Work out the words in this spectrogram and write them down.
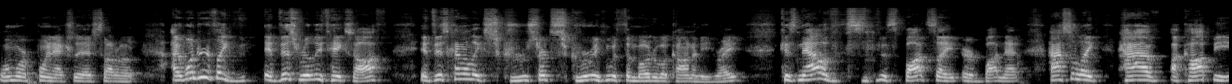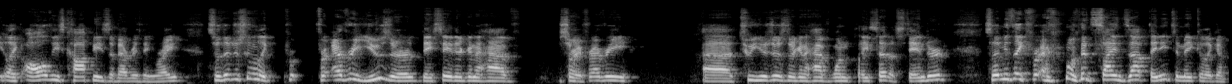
one more point actually. I just thought about. I wonder if like if this really takes off, if this kind of like screw starts screwing with the MODO economy, right? Because now this, bot site or botnet has to like have a copy, like all these copies of everything, right? So they're just gonna like pr- for every user, they say they're gonna have. Sorry, for every uh, two users, they're gonna have one playset of standard. So that means like for everyone that signs up, they need to make like a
